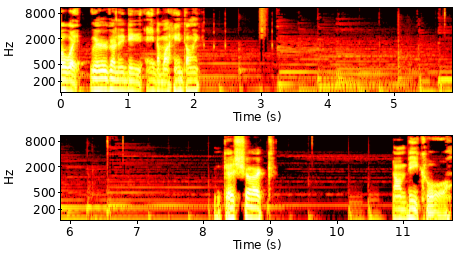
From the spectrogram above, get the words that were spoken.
Oh wait, we're gonna need animal handling. Ghost Shark. Non be cool.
